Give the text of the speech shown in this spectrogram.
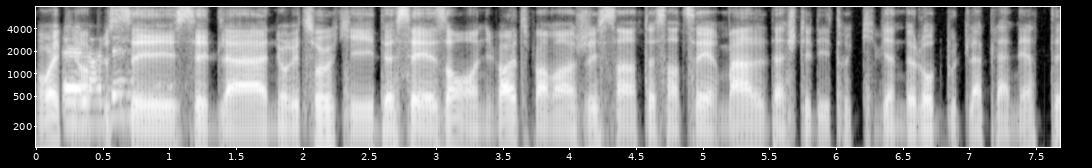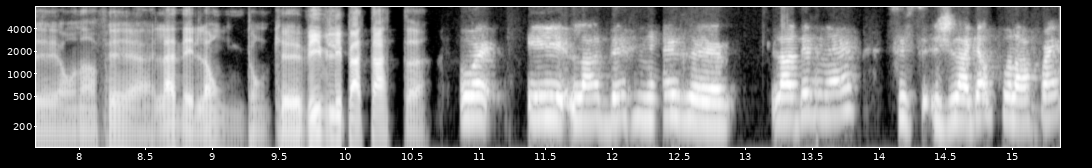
Ouais, puis en plus, dernière- c'est, de la nourriture qui est de saison. En hiver, tu peux en manger sans te sentir mal d'acheter des trucs qui viennent de l'autre bout de la planète. On en fait l'année longue. Donc, vive les patates! Ouais, et la dernière, la dernière, je la garde pour la fin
